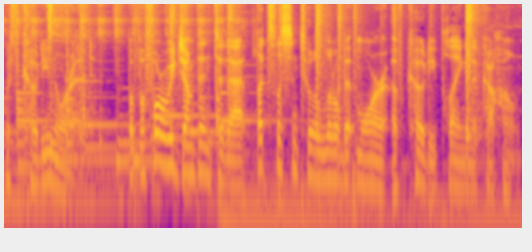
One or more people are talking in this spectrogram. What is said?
with Codi Norred. But before we jump into that, let's listen to a little bit more of Codi playing the cajon.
